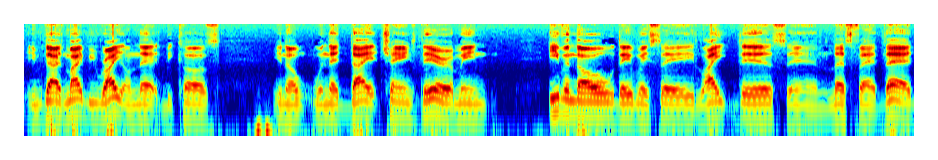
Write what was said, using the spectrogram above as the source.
You guys might be right on that because you know when that diet change there. I mean, even though they may say light this and less fat that,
